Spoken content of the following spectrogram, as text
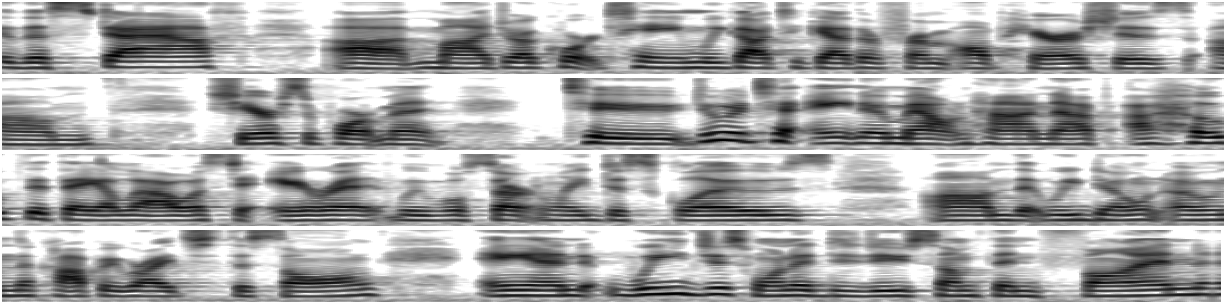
the staff, uh, my drug court team, we got together from all parishes, um, sheriff's department, to do it to Ain't No Mountain High Enough. I hope that they allow us to air it. We will certainly disclose um, that we don't own the copyrights to the song. And we just wanted to do something fun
